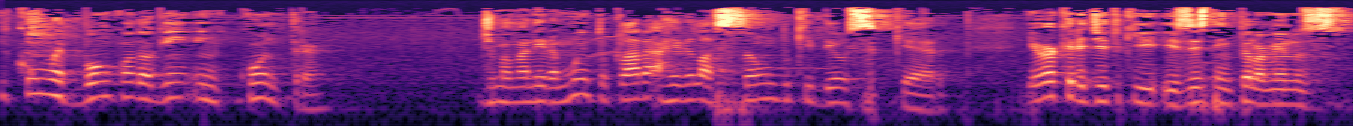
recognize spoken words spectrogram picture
E como é bom quando alguém encontra de uma maneira muito clara a revelação do que Deus quer. Eu acredito que existem pelo menos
